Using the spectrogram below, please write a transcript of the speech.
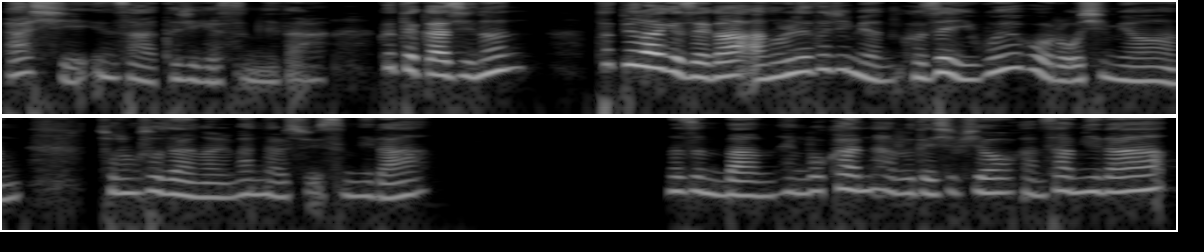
다시 인사드리겠습니다. 그때까지는 특별하게 제가 안 올려드리면 그제 2구역으로 오시면 초롱소장을 만날 수 있습니다. 늦은 밤 행복한 하루 되십시오. 감사합니다.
